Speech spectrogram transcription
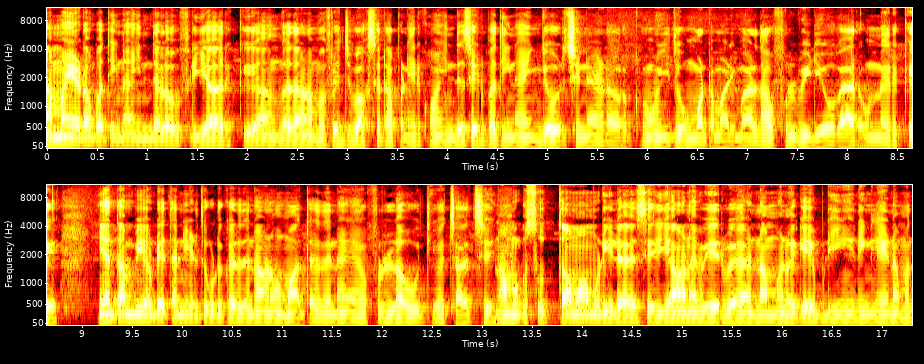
நம்ம இடம் பார்த்திங்கன்னா இந்த அளவு ஃப்ரீயாக இருக்குது அங்கே தான் நம்ம ஃப்ரிட்ஜ் பாக்ஸ் செட்டப் பண்ணியிருக்கோம். இந்த சைடு பார்த்திங்கன்னா இங்கே ஒரு சின்ன இடம் இருக்கும். இதுவும் மொட்டை மாடி மாதிரி தான். ஃபுல் வீடியோ வேறு ஒன்று இருக்குது என் தம்பி அப்படியே தண்ணி எடுத்து கொடுக்கறது நானும் மாற்றுறதுன்னு ஃபுல்லாக ஊற்றி வச்சாச்சு. நமக்கு சுத்தமாக முடியல. சரியான வேர்வை. நம்மளுக்கே இப்படிங்கிறீங்களே. நம்ம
